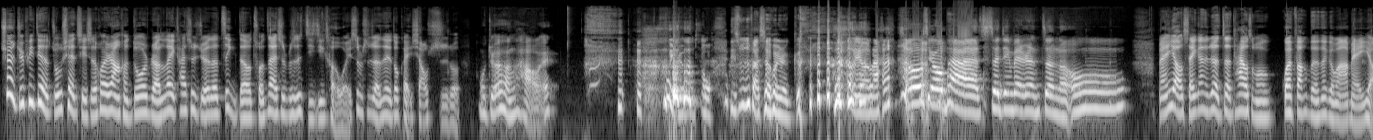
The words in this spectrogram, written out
Chat GPT 的出现，其实会让很多人类开始觉得自己的存在是不是岌岌可危，是不是人类都可以消失了？我觉得很好，哎，我也觉得不错。你是不是反社会人格？没有啦，Sociopath 最近被认证了哦。没有，谁跟你认证？他有什么官方的那个吗？没有。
